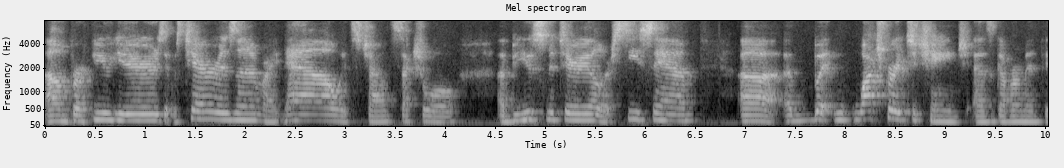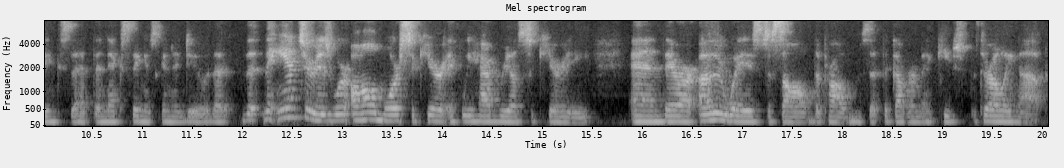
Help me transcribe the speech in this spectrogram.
Um, for a few years, it was terrorism. Right now, it's child sexual abuse material or CSAM. Uh, but watch for it to change as government thinks that the next thing is going to do. The, the, the answer is we're all more secure if we have real security. And there are other ways to solve the problems that the government keeps throwing up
